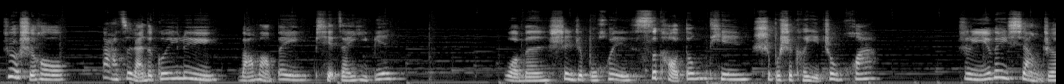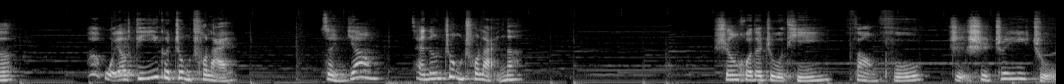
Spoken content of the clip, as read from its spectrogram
这时候，大自然的规律往往被撇在一边，我们甚至不会思考冬天是不是可以种花，只一味想着我要第一个种出来，怎样才能种出来呢？生活的主题仿佛只是追逐，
